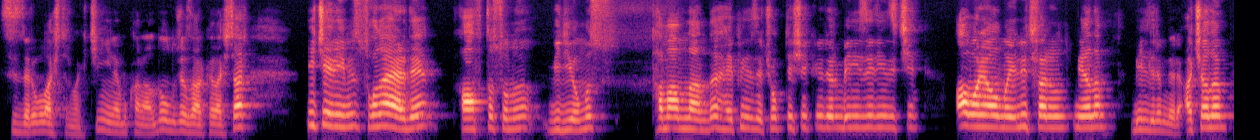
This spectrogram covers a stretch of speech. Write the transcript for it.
sizlere ulaştırmak için yine bu kanalda olacağız arkadaşlar. İçeriğimiz sona erdi. Hafta sonu videomuz tamamlandı. Hepinize çok teşekkür ediyorum beni izlediğiniz için. Abone olmayı lütfen unutmayalım. Bildirimleri açalım.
